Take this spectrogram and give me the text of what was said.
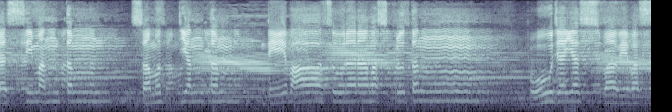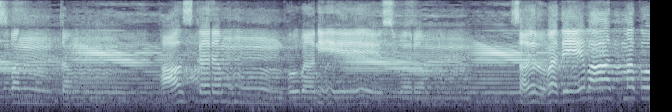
रस्सिमन्तं समुद्यन्तं देवासुरनमस्कृतम् पूजयस्व विवस्वन्तम् भास्कर भुवनेश्वरम् सर्वदेवात्मको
